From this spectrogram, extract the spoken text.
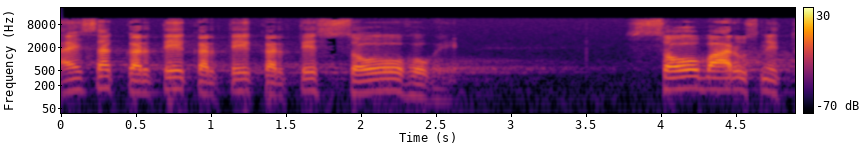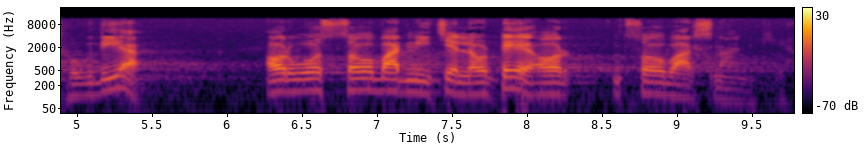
ऐसा करते करते करते सौ हो गए। सौ बार उसने थूक दिया और वो सौ बार नीचे लौटे और सौ बार स्नान किया।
